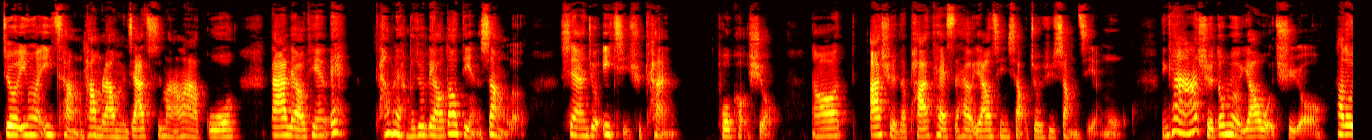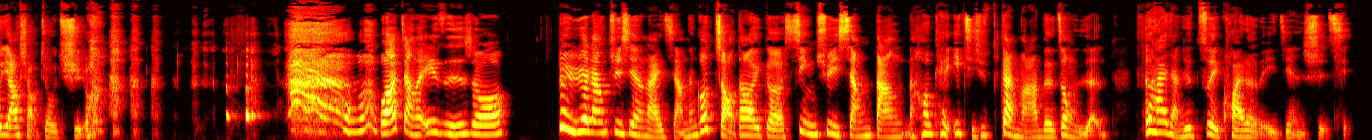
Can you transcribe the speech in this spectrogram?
就因为一场他们来我们家吃麻辣锅，大家聊天，哎，他们两个就聊到点上了，现在就一起去看脱口秀。然后阿雪的 podcast 还有邀请小舅去上节目。你看阿雪都没有邀我去哦，他都邀小舅去哦。我要讲的意思是说。对于月亮巨蟹来讲，能够找到一个兴趣相当，然后可以一起去干嘛的这种人，对他来讲就是最快乐的一件事情。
